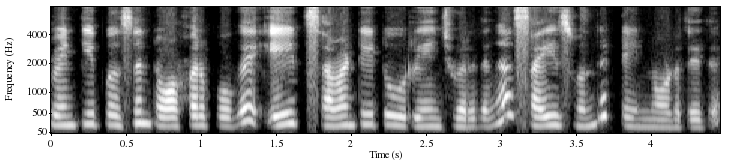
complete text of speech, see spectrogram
டுவெண்ட்டி பர்சன்ட் ஆஃபர் போக எயிட் செவன்டி டூ ரேஞ்ச் வருதுங்க. சைஸ் வந்து டென்னோடது இது.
